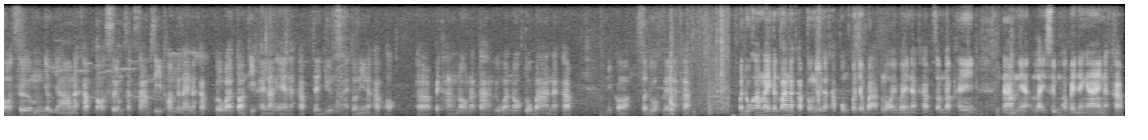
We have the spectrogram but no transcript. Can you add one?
ต่อเสริมยาวๆนะครับ ต่อเสริมสัก 3-4 ท่อนก็ได้นะครับเผื่อว่าตอนที่ใครล้างแอร์นะครับจะยื่นสายตัวนี้นะครับออกออไปทางนอกหน้าต่างหรือว่านอกตัวบ้านนะครับนี่ก็สะดวกเลยนะครับ มาดูข้างในกันบ้างนะครับ ตรงนี้นะครับ ผมก็จะบากรอยไว้นะครับสำหรับให้น้ำเนี่ยไหลซึมเข้าไปได้ง่ายนะครับ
